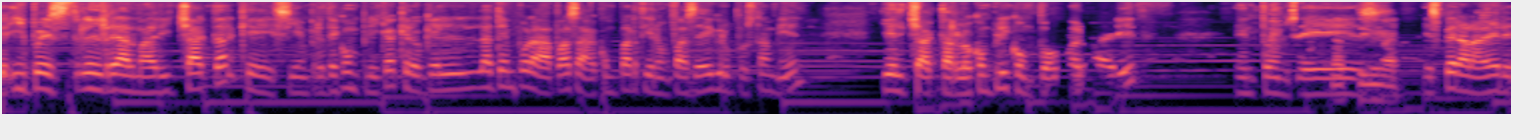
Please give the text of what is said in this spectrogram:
y pues el Real Madrid Shakhtar que siempre te complica, creo que la temporada pasada compartieron fase de grupos también y el Shakhtar lo complicó un poco al Madrid. Entonces, esperar a ver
